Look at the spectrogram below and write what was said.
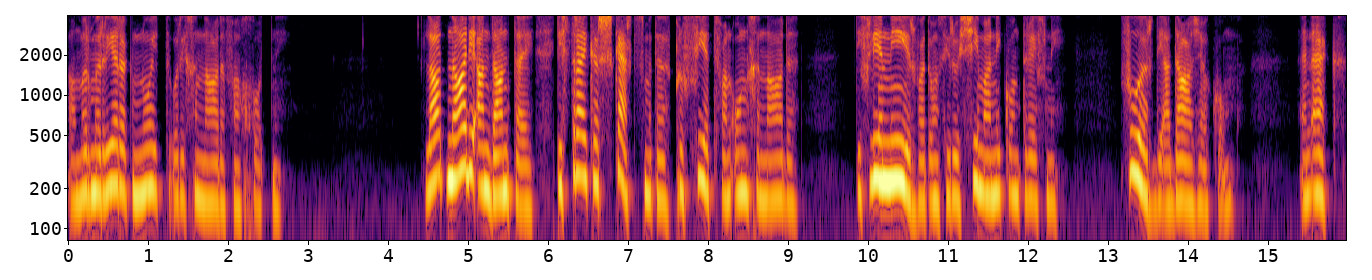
Al murmureer ek nooit oor die genade van God nie. Laat na die andante die stryker skerts met 'n profeet van ongenade, die vleenier wat ons Hiroshima nie kon tref nie. Voor die adagio kom en ek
